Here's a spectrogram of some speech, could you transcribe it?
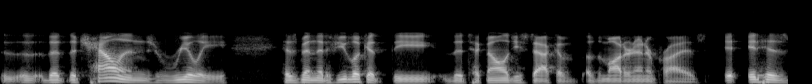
the the challenge really has been that if you look at the the technology stack of, of the modern enterprise, it, it has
